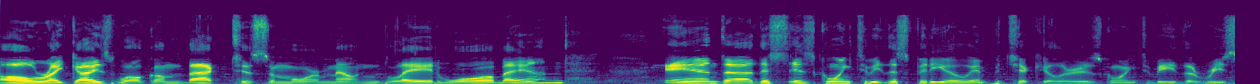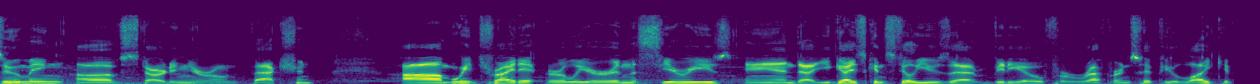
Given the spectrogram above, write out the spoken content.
Alright guys, welcome back to some more Mount & Blade Warband. And uh, this is going to be, this video in particular is going to be the resuming of starting your own faction. Um, we tried it earlier in the series, and uh, you guys can still use that video for reference if you like, if,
